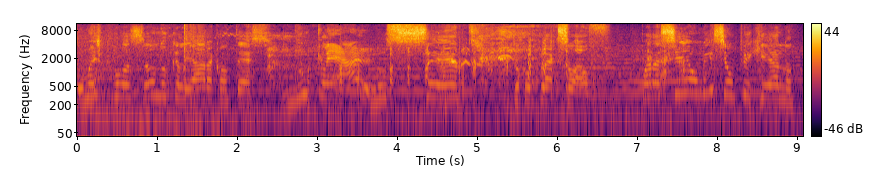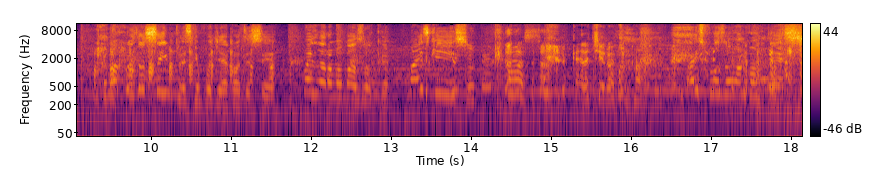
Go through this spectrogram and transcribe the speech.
E uma explosão nuclear acontece Nuclear? no centro do complexo Alpha. Parecia um míssil pequeno. Uma coisa simples que podia acontecer. Mas era uma bazuca. Mais que isso, O cara tirou aqui uma. a explosão acontece,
